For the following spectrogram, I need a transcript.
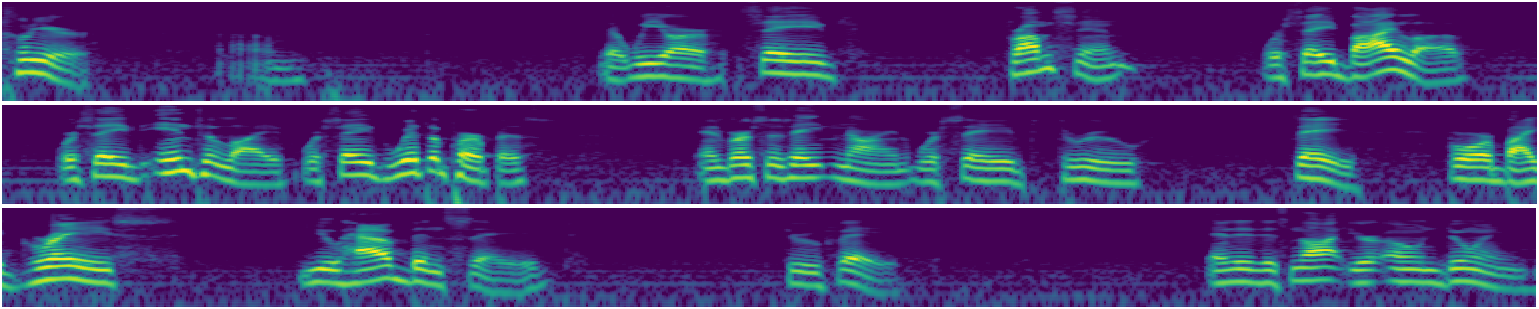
clear Um, that we are saved from sin, we're saved by love, we're saved into life, we're saved with a purpose, and verses 8 and 9, we're saved through faith. For by grace you have been saved through faith. And it is not your own doing,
